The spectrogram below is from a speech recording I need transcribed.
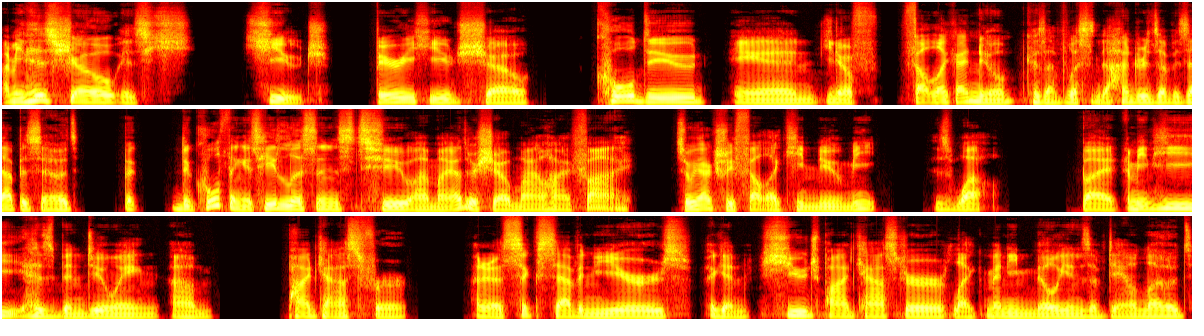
I mean, his show is huge, very huge show. Cool dude, and you know, felt like I knew him because I've listened to hundreds of his episodes. But the cool thing is he listens to uh, my other show, Mile High Fi. So he actually felt like he knew me as well. But I mean, he has been doing um, podcasts for, I don't know, six, seven years. Again, huge podcaster, like many millions of downloads.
